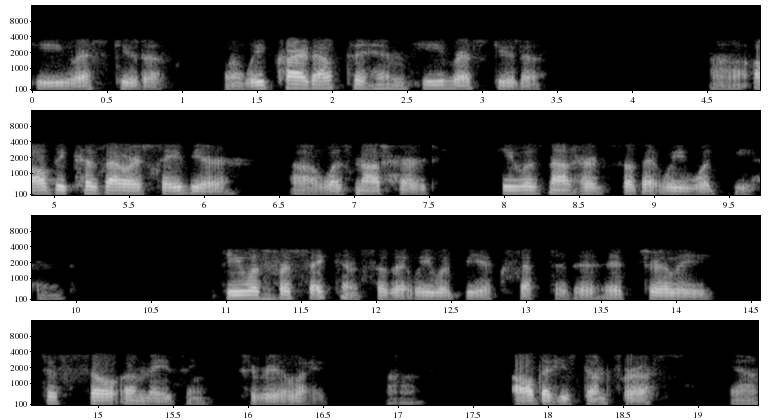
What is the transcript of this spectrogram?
He rescued us. When we cried out to him, he rescued us. Uh, all because our Savior uh, was not heard. He was not heard so that we would be heard. He was forsaken so that we would be accepted. It, it's really just so amazing to realize uh, all that he's done for us. Yeah.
